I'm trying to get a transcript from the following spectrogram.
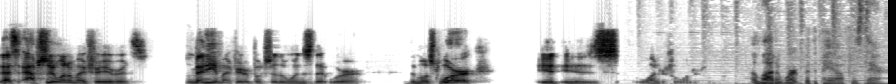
That's absolutely one of my favorites. Many of my favorite books are the ones that were the most work. It is wonderful, wonderful. A lot of work, but the payoff was there.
